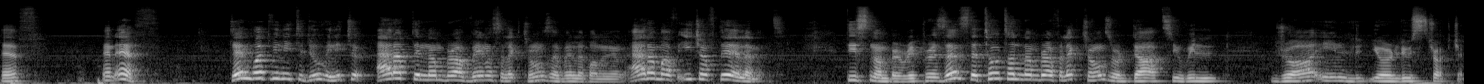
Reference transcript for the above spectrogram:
F, and F. Then what we need to do, we need to add up the number of valence electrons available in an atom of each of the elements. This number represents the total number of electrons or dots you will draw in your Lewis structure.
